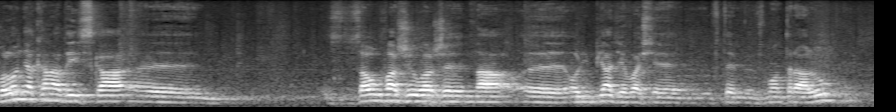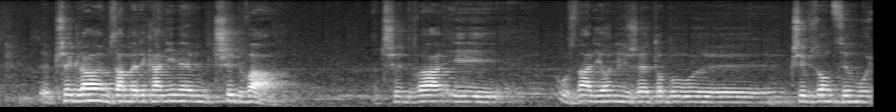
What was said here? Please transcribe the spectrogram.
Polonia kanadyjska y, zauważyła, że na y, olimpiadzie właśnie w, tym, w Montrealu przegrałem z Amerykaninem 3-2. 3-2 i uznali oni, że to był krzywdzący mój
